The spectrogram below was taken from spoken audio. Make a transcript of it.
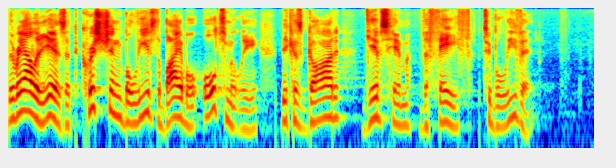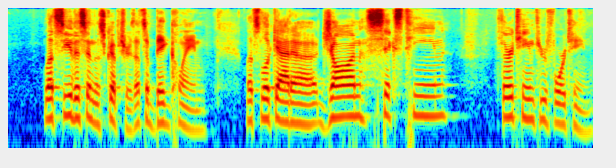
The reality is that the Christian believes the Bible ultimately because God gives him the faith to believe it. Let's see this in the scriptures. That's a big claim. Let's look at uh, John 16, 13 through 14.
